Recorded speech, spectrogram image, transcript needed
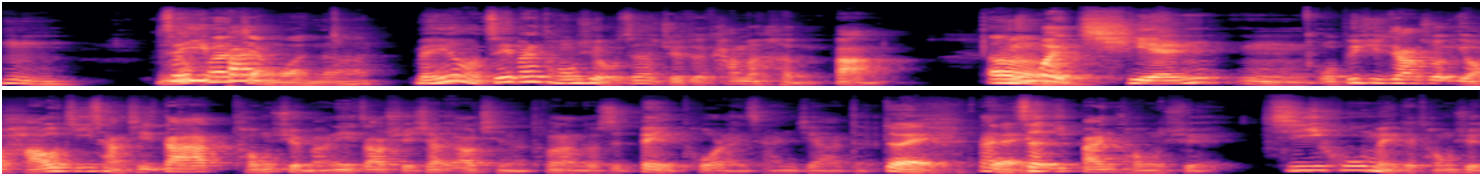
嗯，这一班讲完了没有？这一班同学我真的觉得他们很棒。因为前嗯，我必须这样说，有好几场，其实大家同学嘛，你也知道，学校邀请的通常都是被迫来参加的。对，但这一班同学几乎每个同学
